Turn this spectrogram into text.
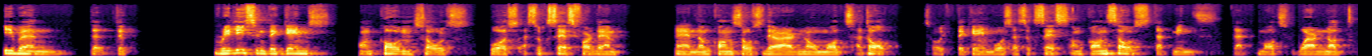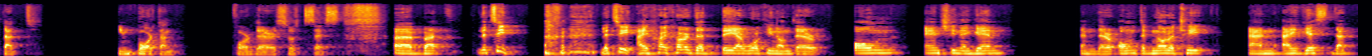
even the, the releasing the games on consoles was a success for them, and on consoles there are no mods at all. So if the game was a success on consoles, that means that mods were not that important for their success. Uh, but let's see. let's see. I heard that they are working on their own engine again and their own technology, and I guess that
